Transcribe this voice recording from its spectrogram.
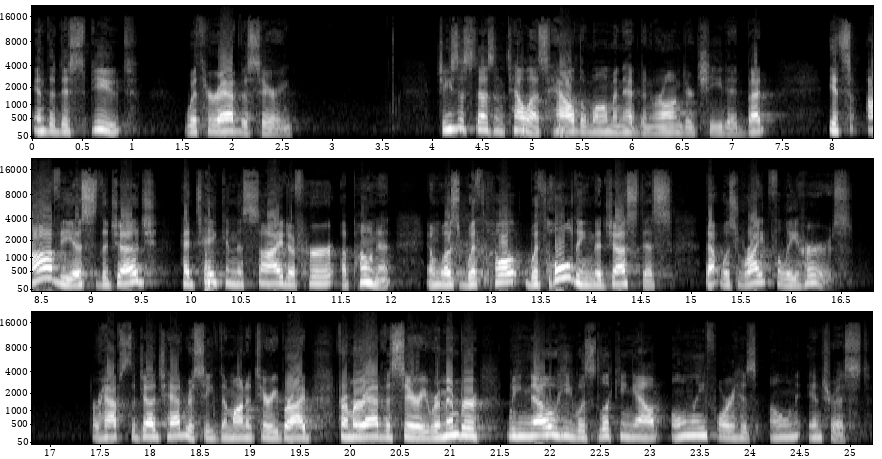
in the dispute with her adversary. Jesus doesn't tell us how the woman had been wronged or cheated, but it's obvious the judge had taken the side of her opponent and was withholding the justice that was rightfully hers. Perhaps the judge had received a monetary bribe from her adversary. Remember, we know he was looking out only for his own interest.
